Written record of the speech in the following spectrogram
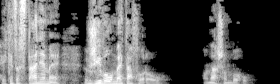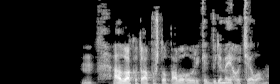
Hej, keď sa staneme živou metaforou o našom Bohu. Hm. Alebo ako to Apoštol Pavol hovorí, keď budeme jeho telom.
